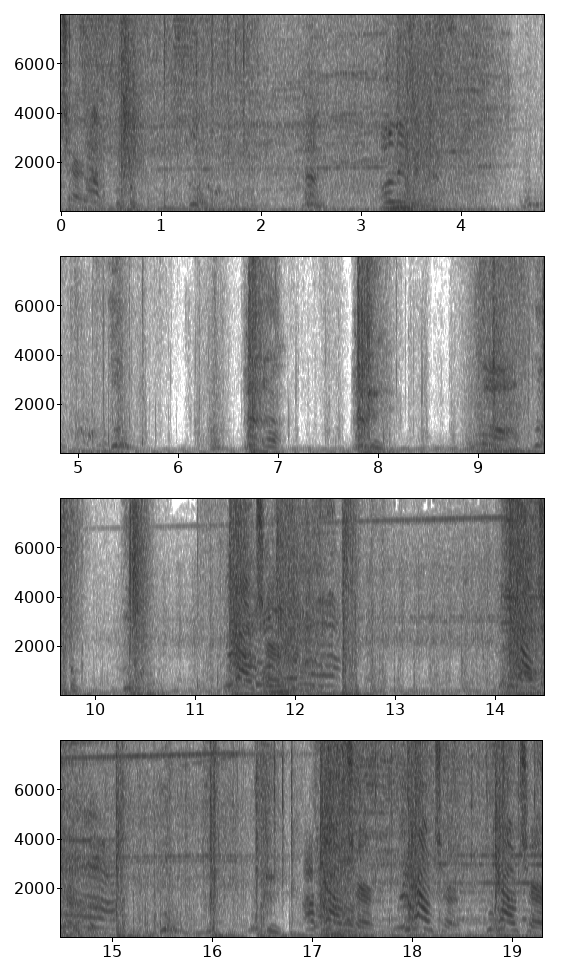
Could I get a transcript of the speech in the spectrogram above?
Counter! Olympus! Counter! Counter! Counter! Counter! Counter!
